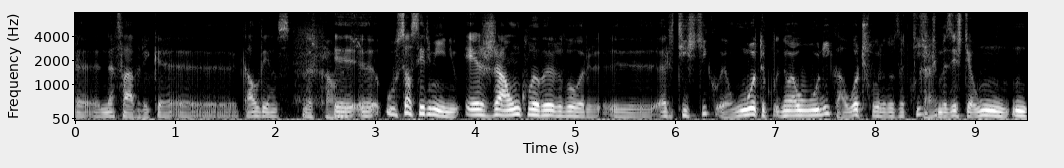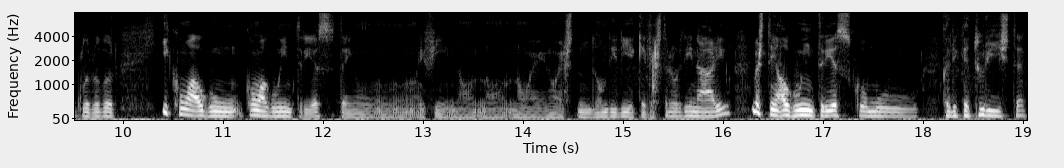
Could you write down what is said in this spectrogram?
uh, na fábrica uh, caldense. o Celso Hermínio é já um colaborador artístico, é um outro, não é o único, há outros colaboradores artísticos, okay. mas este é um, um, colaborador e com algum, com algum interesse, tem um, enfim, não, não, não, é, não, é, não diria que é extraordinário, mas tem algum interesse como caricaturista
